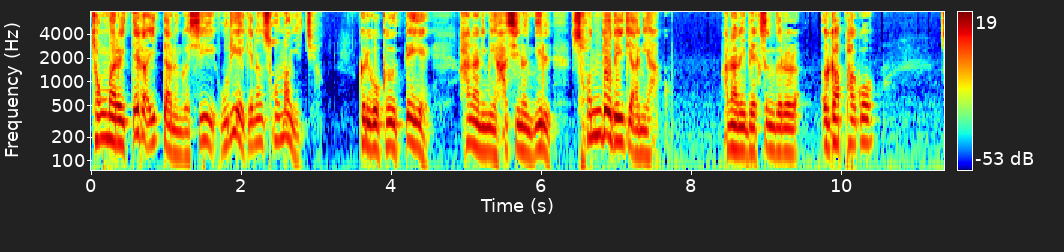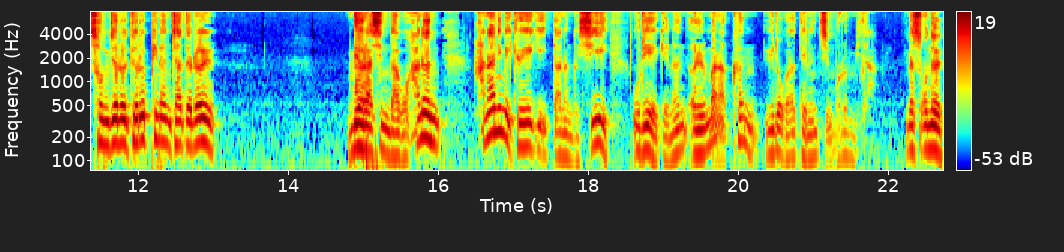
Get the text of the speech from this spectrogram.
종말의 때가 있다는 것이 우리에게는 소망이죠. 그리고 그 때에 하나님이 하시는 일 손도 되지 아니하고 하나님 백성들을 억압하고 성전을 더럽히는 자들을 멸하신다고 하는 하나님의 계획이 있다는 것이 우리에게는 얼마나 큰 위로가 되는지 모릅니다. 그래서 오늘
